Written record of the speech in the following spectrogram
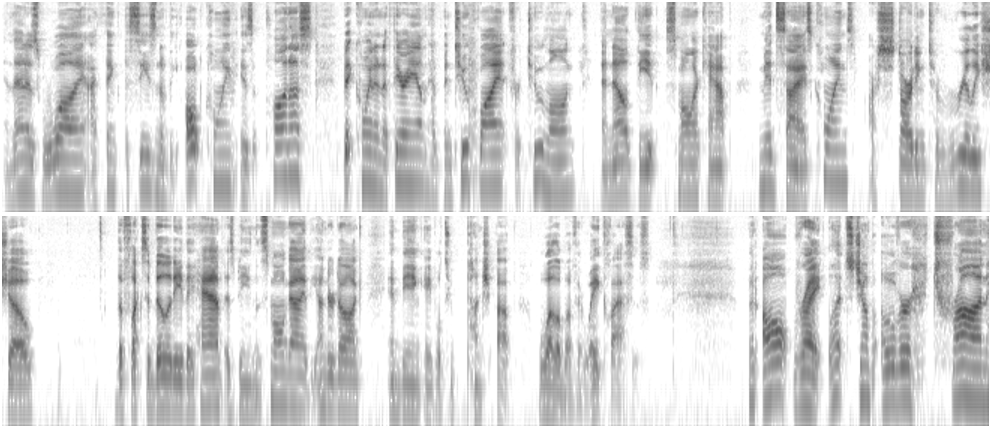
And that is why I think the season of the altcoin is upon us. Bitcoin and Ethereum have been too quiet for too long, and now the smaller cap, mid size coins are starting to really show the flexibility they have as being the small guy, the underdog, and being able to punch up well above their weight classes. But all right, let's jump over Tron.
